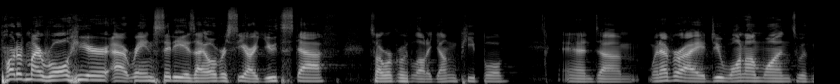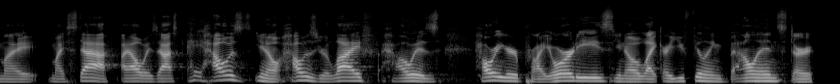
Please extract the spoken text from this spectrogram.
Part of my role here at Rain City is I oversee our youth staff. So I work with a lot of young people. And um, whenever I do one-on-ones with my, my staff, I always ask, hey, how is, you know, how is your life? How is, how are your priorities? You know, like, are you feeling balanced? Or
